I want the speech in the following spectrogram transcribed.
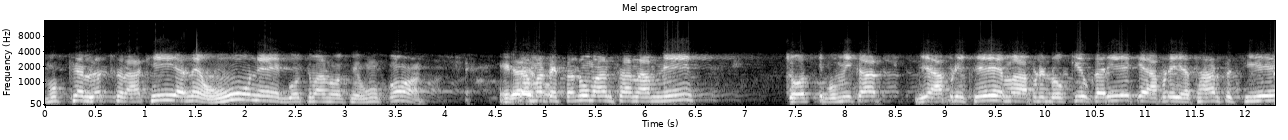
મુખ્ય લક્ષ્ય રાખી અને હું ને ગોતવાનો છે. હું કોણ? એટલા માટે તનુમાનસા નામની ચોથી ભૂમિકા જે આપણી છે એમાં આપણે ડોક્યુ કરીએ કે આપણે યથાર્થ છીએ.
